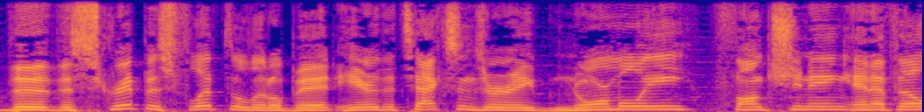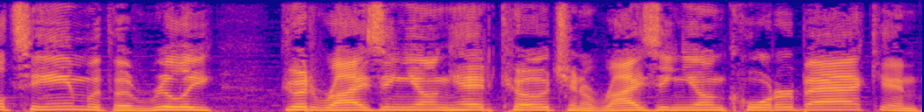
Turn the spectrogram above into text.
The the script is flipped a little bit here. The Texans are a normally functioning NFL team with a really good rising young head coach and a rising young quarterback and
